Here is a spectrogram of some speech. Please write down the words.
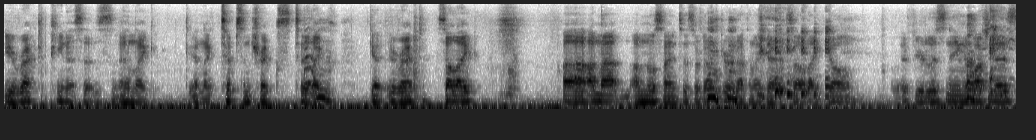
erect penises and like and like tips and tricks to like Mm. get erect. So like. Uh, I'm not. I'm no scientist or doctor or nothing like that. So like, don't. If you're listening and watching this,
